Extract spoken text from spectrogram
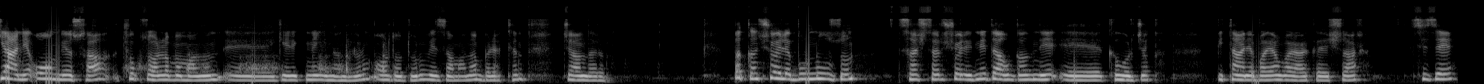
yani olmuyorsa çok zorlamamanın e, gerektiğine inanıyorum. Orada durun ve zamana bırakın canlarım. Bakın şöyle burnu uzun. Saçları şöyle ne dalgalı ne e, kıvırcık. Bir tane bayan var arkadaşlar. Size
